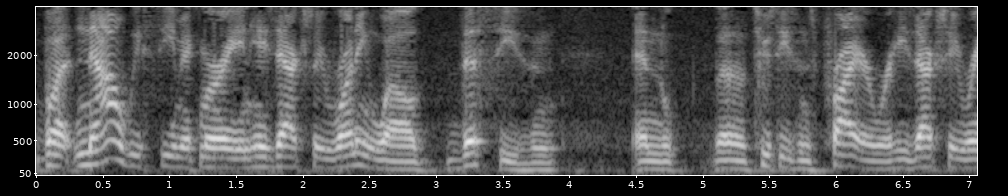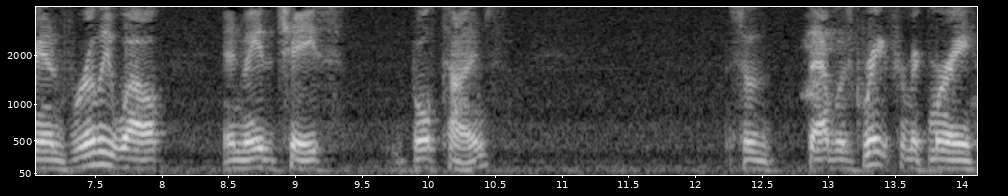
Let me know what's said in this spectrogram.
But now we see McMurray, and he's actually running well this season, and the two seasons prior, where he's actually ran really well and made the chase both times. So that was great for McMurray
